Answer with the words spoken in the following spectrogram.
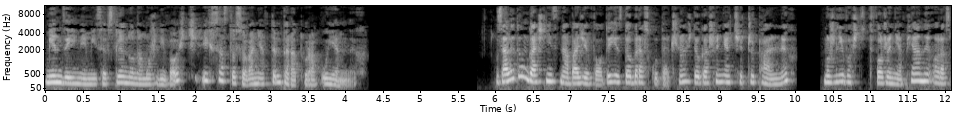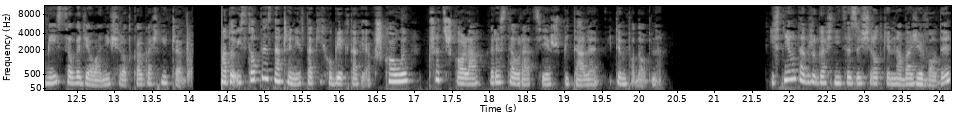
między innymi ze względu na możliwość ich zastosowania w temperaturach ujemnych. Zaletą gaśnic na bazie wody jest dobra skuteczność do gaszenia cieczy palnych, możliwość tworzenia piany oraz miejscowe działanie środka gaśniczego. Ma to istotne znaczenie w takich obiektach jak szkoły, przedszkola, restauracje, szpitale i tym podobne. Istnieją także gaśnice ze środkiem na bazie wody,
